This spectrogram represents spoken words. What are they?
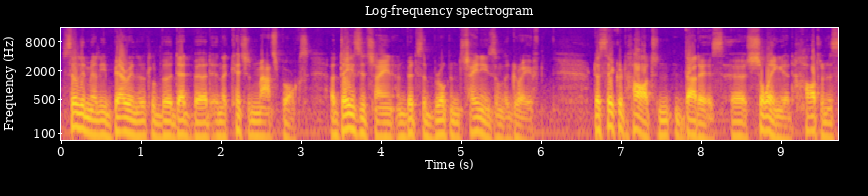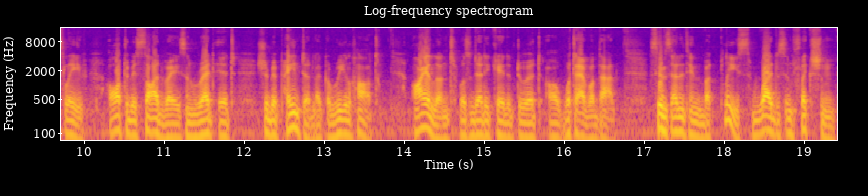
silly merely burying the little bird, dead bird in the kitchen matchbox, a daisy chain and bits of broken chainies on the grave. The Sacred Heart, that is, uh, showing it, heart on the sleeve, ought to be sideways and red it should be painted like a real heart. Ireland was dedicated to it or whatever that. Seems anything but please, why this infliction?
